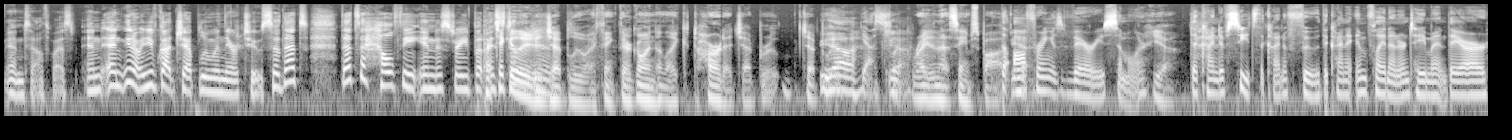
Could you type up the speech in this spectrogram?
and Southwest. And and you know, you've got JetBlue in there too. So that's that's a healthy industry. But Particularly I still, to yeah. JetBlue, I think they're going to like hard at JetBlue. JetBlue. Yeah. Yes. It's like right in that same spot. the offering is very similar. Yeah. The kind of seats, the kind of food, the kind of in-flight entertainment, they are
